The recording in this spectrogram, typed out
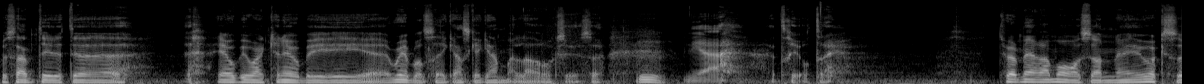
Och samtidigt eh, Obi-Wan Kenobi i eh, Rebels är ganska gammal där också. Så Mm. ja, jag tror inte det. Twelmera Morrison är ju också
